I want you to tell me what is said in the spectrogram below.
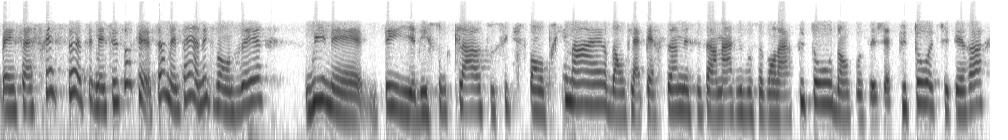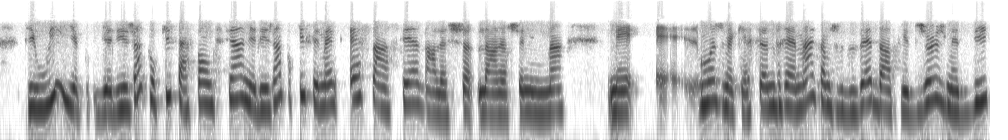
Ben, ça serait ça. tu sais. Mais c'est sûr que, en même temps, il y en a qui vont dire, oui, mais il y a des sauts de classe aussi qui se font primaire, donc la personne nécchèsement arrive au secondaire plus tôt, donc au cégep plus tôt, etc. Puis oui, il y, a, il y a des gens pour qui ça fonctionne, il y a des gens pour qui c'est même essentiel dans, le dans leur cheminement. Mais euh, moi, je me questionne vraiment, comme je vous disais d'entrée de jeu, je me dis,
